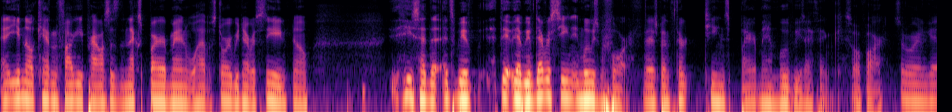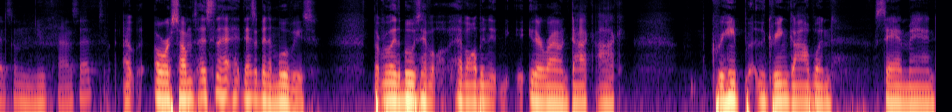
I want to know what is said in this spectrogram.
and even though Kevin Feige promises the next Spider Man will have a story we've never seen, no, he said that it's we've that we've never seen in movies before. There's been 13 Spider Man movies, I think, so far, So we're gonna get some new concept. uh, or some. It's not, it hasn't been the movies, but really the movies have have all been either around Doc Ock, Green the Green Goblin, Sandman,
